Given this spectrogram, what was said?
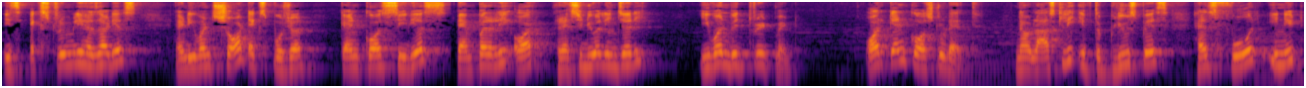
is extremely hazardous and even short exposure can cause serious temporary or residual injury even with treatment or can cause to death. Now lastly if the blue space has 4 in it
